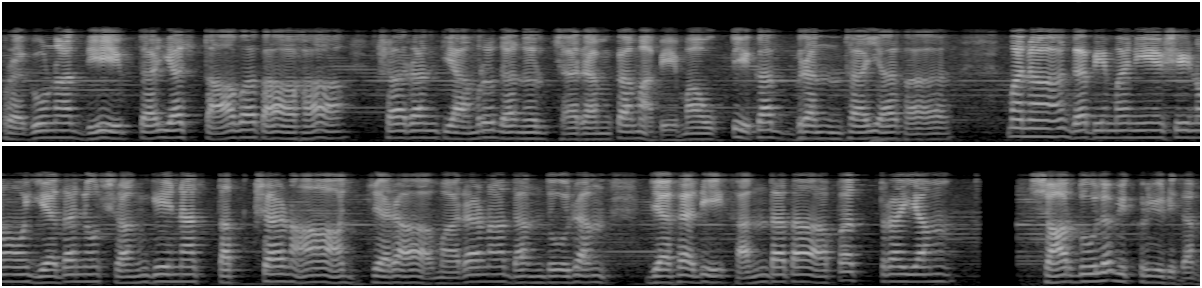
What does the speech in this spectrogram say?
प्रगुणदीप्तयस्तावकाः क्षरन्त्यमृदनिर्झरं कमपि मौक्तिकग्रन्थयः। मनागभिमनीषिणो यदनुषङ्गिनस्तत्क्षणाज्जरामरणदन्दुरं जगदि हन्दतापत्रयं शार्दूलविक्रीडितम्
